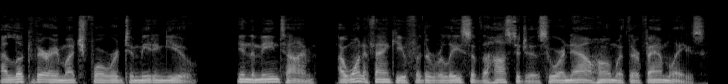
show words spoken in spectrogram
I look very much forward to meeting you. In the meantime, I want to thank you for the release of the hostages who are now home with their families.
